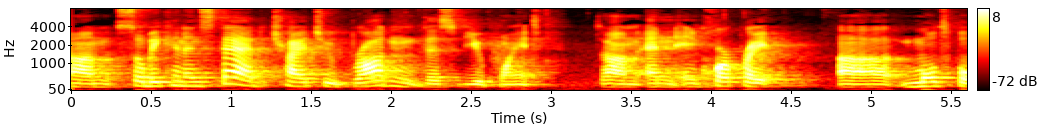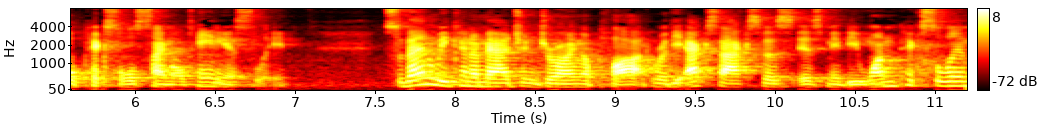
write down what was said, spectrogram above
Um, so we can instead try to broaden this viewpoint um, and incorporate uh, multiple pixels simultaneously. So then we can imagine drawing a plot where the x-axis is maybe one pixel in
